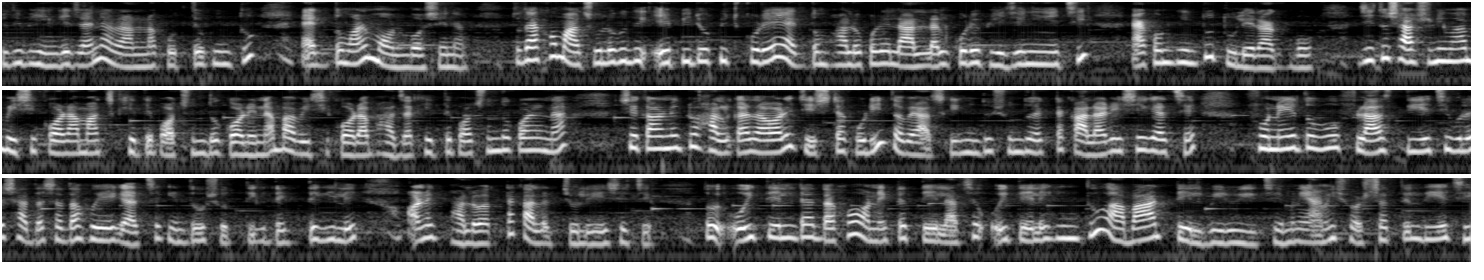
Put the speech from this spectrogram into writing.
যদি ভেঙে যায় না, রান্না করতেও কিন্তু একদম আর মন বসে না। তো দেখো, মাছগুলো কিন্তু এপিট ওপিট করে একদম ভালো করে লাল লাল করে ভেজে নিয়েছি, এখন কিন্তু তুলে রাখব। যেহেতু শাশুড়ি মা বেশি কড়া মাছ খেতে পছন্দ করে না, বা বেশি কড়া ভাজা খেতে পছন্দ করে না, সে কারণে একটু হালকা দেওয়ারই চেষ্টা করি, তবে আজকে কিন্তু সুন্দর একটা কালার এসে গেছে। ফোনে তবু ফ্লাশ দিয়েছি বলে সাদা সাদা সাদা হয়ে গেছে, কিন্তু সত্যি দেখতে গেলে অনেক ভালো একটা কালার চলে এসেছে। তো ওই তেলটা দেখো অনেকটা তেল আছে, ওই তেলে কিন্তু আবার তেল বেরিয়েছে মানে আমি সরষার তেল দিয়েছি,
